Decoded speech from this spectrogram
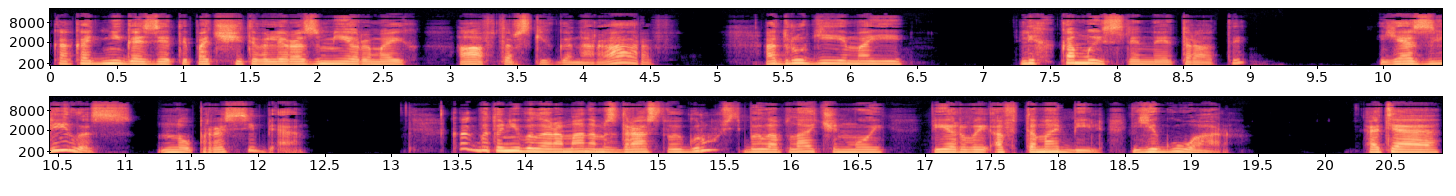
как одни газеты подсчитывали размеры моих авторских гонораров, а другие мои легкомысленные траты, я злилась, но про себя. Как бы то ни было, романом «Здравствуй, грусть» был оплачен мой первый автомобиль «Ягуар» хотя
